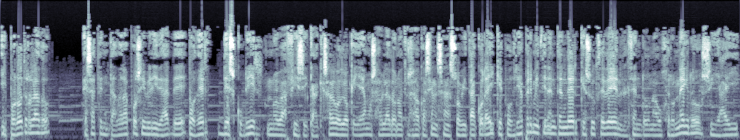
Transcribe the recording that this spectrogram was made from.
Y por otro lado, esa tentadora posibilidad de poder descubrir nueva física, que es algo de lo que ya hemos hablado en otras ocasiones en Astrobitácora y que podría permitir entender qué sucede en el centro de un agujero negro, si hay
